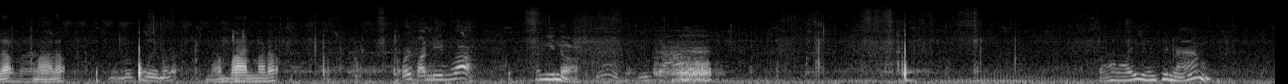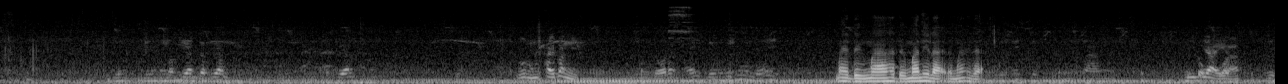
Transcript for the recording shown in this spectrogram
แล้วมาแล้วหลุดคุยมาแล้วน้ำบานมาแล้วเฮ้ยปันดินวะมันยินเหรอดินจ้าปลาอะไรมันขึ้นน้ตะเกียงตะเกียงรู้ของใครบ้างนี่โดนให้ดึงไปนู่นเลย ไม่ดึงมาดึงมานี่แหละดึงมานี่แหละมีใหญ่เหรอที่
